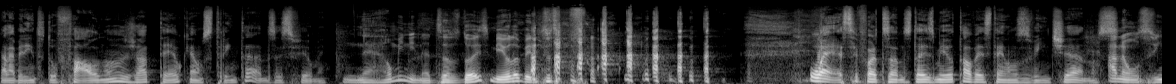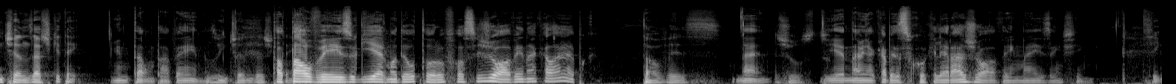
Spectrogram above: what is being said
O Labirinto do Fauno já tem, o que, uns 30 anos esse filme. Não, menina, é dos anos 2000, Labirinto do Ué, se for dos anos 2000, talvez tenha uns 20 anos. Ah, não, uns 20 anos acho que tem. Então, tá vendo? Uns 20 anos acho que Então, tem. talvez o Guillermo Del Toro fosse jovem naquela época, Talvez. né? Justo. E na minha cabeça ficou que ele era jovem, mas enfim. Sim.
